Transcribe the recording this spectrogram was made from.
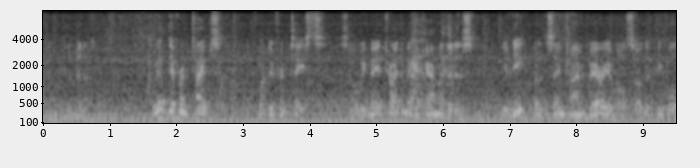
in in a minute. We have different types for different tastes. So we made, tried to make a camera that is unique, but at the same time variable, so that people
